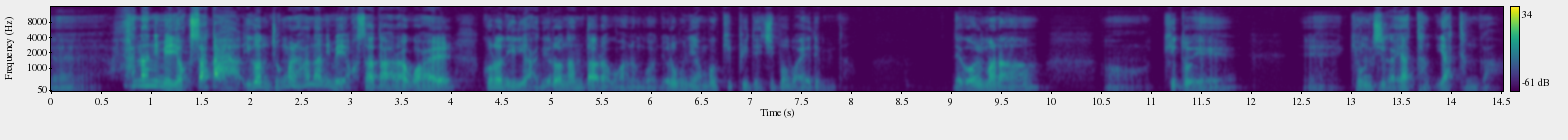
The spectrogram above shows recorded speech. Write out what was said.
에, 하나님의 역사다. 이건 정말 하나님의 역사다라고 할 그런 일이 안 일어난다라고 하는 건 여러분이 한번 깊이 되짚어 봐야 됩니다. 내가 얼마나 어, 기도에 예, 경지가 얕은, 얕은가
